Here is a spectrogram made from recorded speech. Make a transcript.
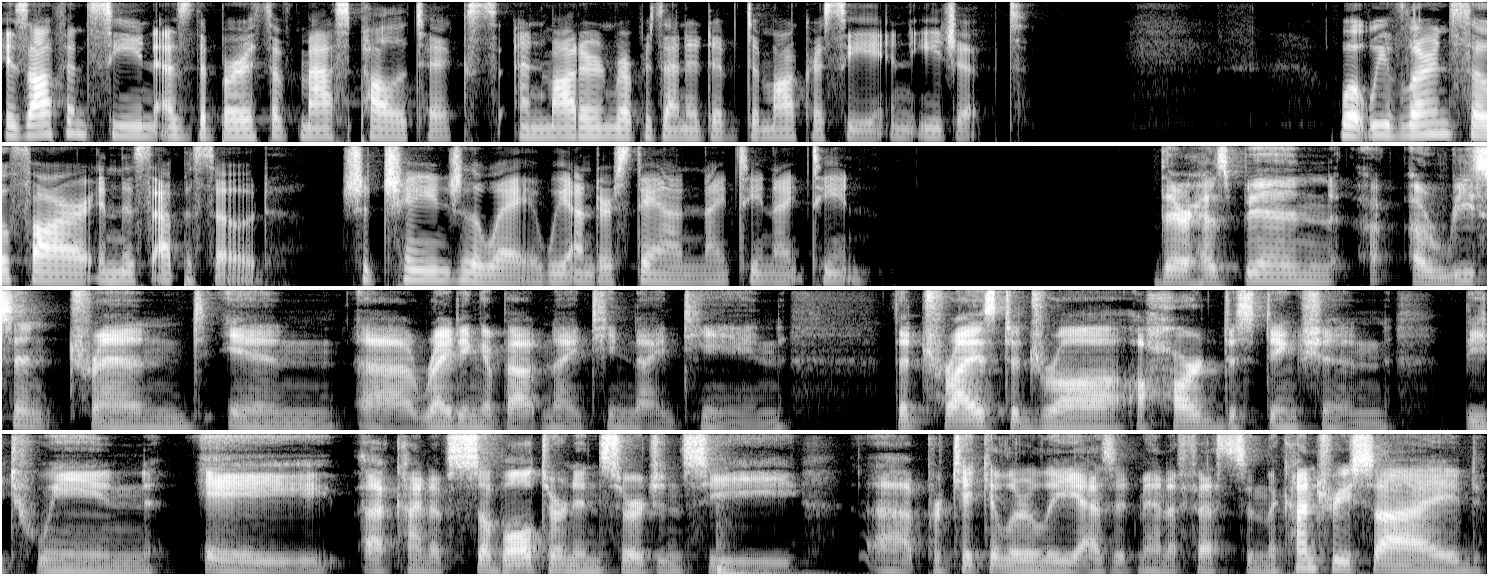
is often seen as the birth of mass politics and modern representative democracy in Egypt. What we've learned so far in this episode should change the way we understand 1919. There has been a recent trend in uh, writing about 1919 that tries to draw a hard distinction between a, a kind of subaltern insurgency, uh, particularly as it manifests in the countryside,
